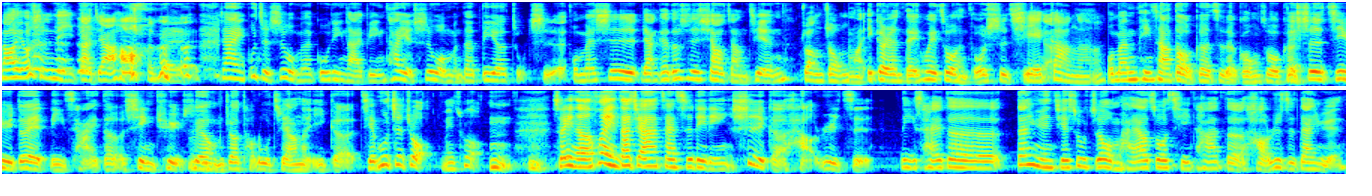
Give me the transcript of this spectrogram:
然后又是你，大家好。对，佳莹不只是我们的固定来宾，他也是我们的第二主持人。我们是两个都是校长兼壮中嘛，一个人得会做很多事情，斜杠啊。我们平常都有各自的工作，可是基于对理财的兴趣，所以我们就投入这样的一个节目制作。没错，嗯，嗯，所以呢，欢迎大家再次莅临，是个好日子。理财的单元结束之后，我们还要做其他的好日子单元。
